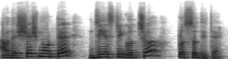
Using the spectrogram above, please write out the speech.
আমাদের শেষ মুহূর্তের জিএসটি গুচ্ছ প্রস্তুতিতে।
